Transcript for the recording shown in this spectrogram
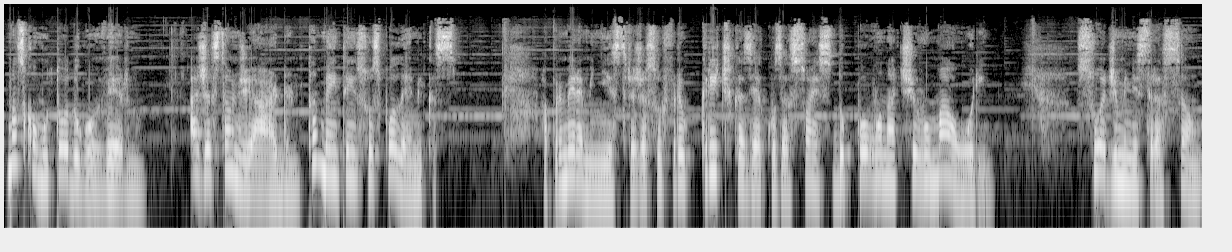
Mas, como todo governo, a gestão de Arden também tem suas polêmicas. A primeira-ministra já sofreu críticas e acusações do povo nativo maori. Sua administração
